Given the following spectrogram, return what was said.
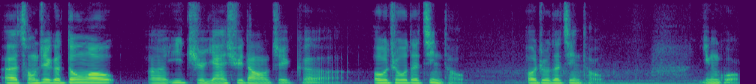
呃，从这个东欧，呃，一直延续到这个欧洲的尽头，欧洲的尽头，英国。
